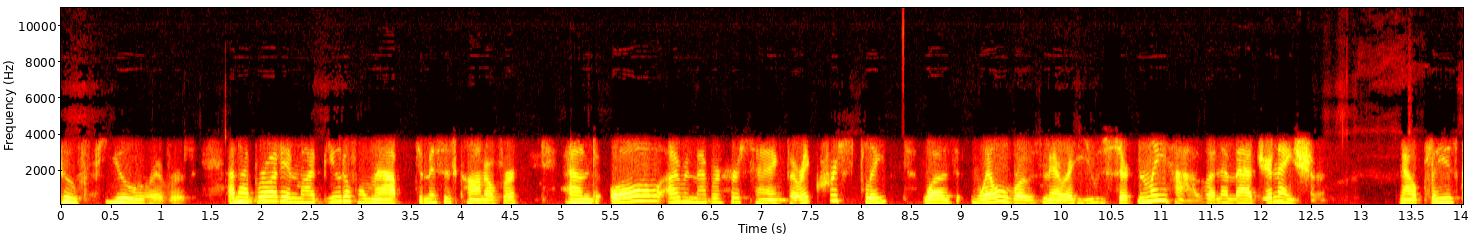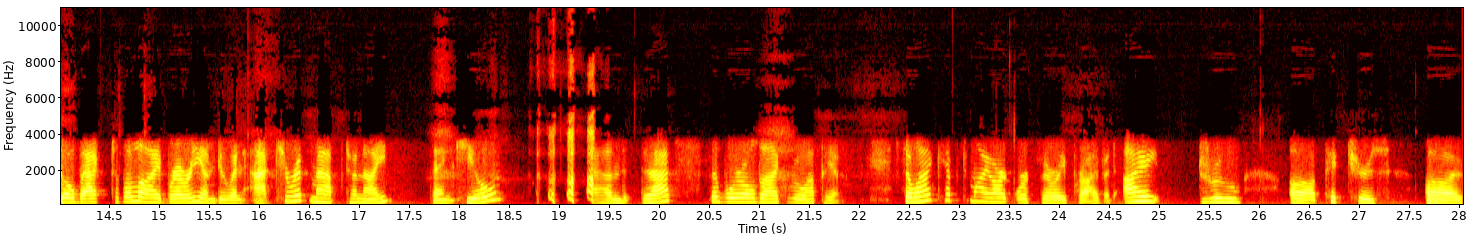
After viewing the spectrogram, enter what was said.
too few rivers. And I brought in my beautiful map to Mrs. Conover, and all I remember her saying very crisply was, Well, Rosemary, you certainly have an imagination. Now, please go back to the library and do an accurate map tonight. Thank you. and that's the world I grew up in. So I kept my artwork very private. I drew uh, pictures uh,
